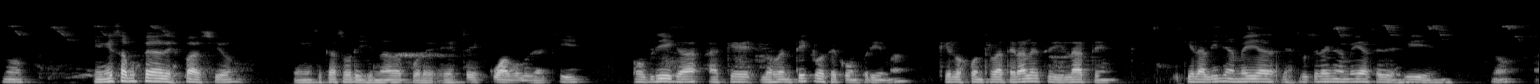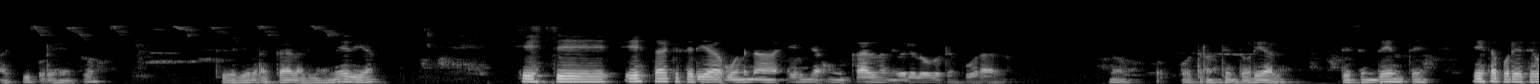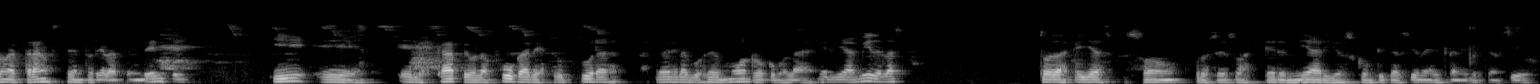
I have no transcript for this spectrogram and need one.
¿no? En esa búsqueda de espacio, en este caso originada por este coágulo de aquí, obliga a que los ventrículos se compriman que los contralaterales se dilaten, que la línea media, la estructura de la línea media se desvíe, ¿no? Aquí, por ejemplo, se desvía para acá la línea media. Este, esta que sería una hernia uncal a nivel del lobo temporal, ¿no? o, transtentorial descendente. Esta podría ser una transtentorial ascendente y eh, el escape o la fuga de estructuras través de la de Monroe, como las herniamídalas, todas ellas son procesos herniarios, complicaciones del cráneo hipertensivo.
